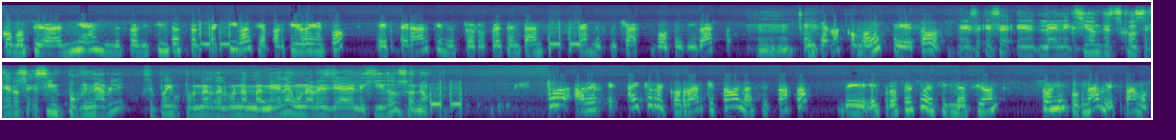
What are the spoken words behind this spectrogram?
como ciudadanía y nuestras distintas perspectivas y a partir de eso esperar que nuestros representantes puedan escuchar voces diversas en temas como este de todos. ¿La elección de estos consejeros es impugnable? ¿Se puede impugnar de alguna manera una vez ya elegidos o no? a ver, hay que recordar que todas las etapas del proceso de asignación son impugnables. Vamos,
